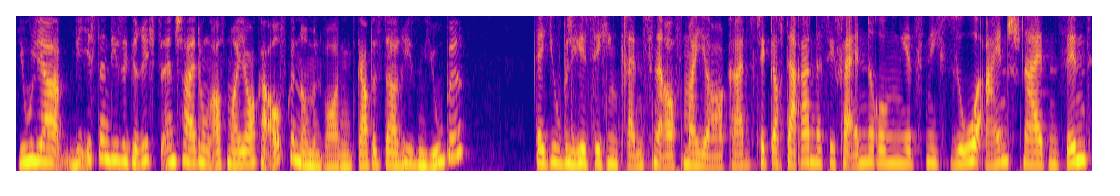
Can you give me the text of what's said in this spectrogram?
Julia, wie ist denn diese Gerichtsentscheidung auf Mallorca aufgenommen worden? Gab es da Riesenjubel? Der Jubel hielt sich in Grenzen auf Mallorca. Das liegt auch daran, dass die Veränderungen jetzt nicht so einschneidend sind.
